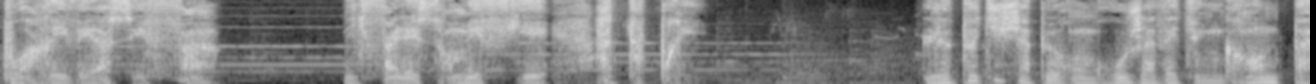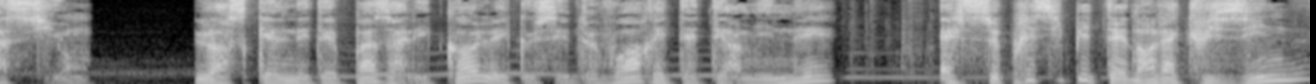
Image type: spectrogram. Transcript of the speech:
pour arriver à ses fins. Il fallait s'en méfier à tout prix. Le petit chaperon rouge avait une grande passion. Lorsqu'elle n'était pas à l'école et que ses devoirs étaient terminés, elle se précipitait dans la cuisine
